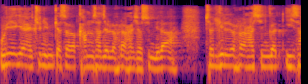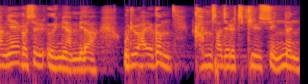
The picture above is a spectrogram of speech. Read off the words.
우리에게 주님께서 감사절을 허락하셨습니다. 절기를 허락하신 것 이상의 것을 의미합니다. 우리로 하여금 감사절을 지킬 수 있는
